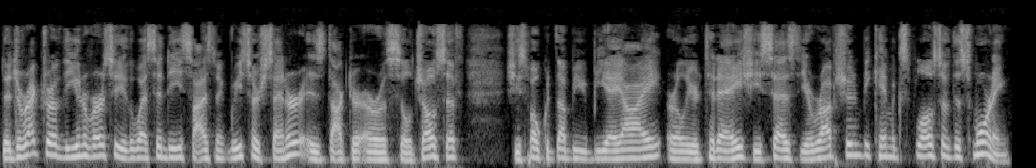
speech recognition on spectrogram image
The director of the University of the West Indies Seismic Research Center is Dr. Erouscilla Joseph. She spoke with WBAI earlier today. She says the eruption became explosive this morning,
